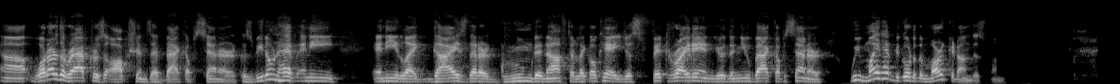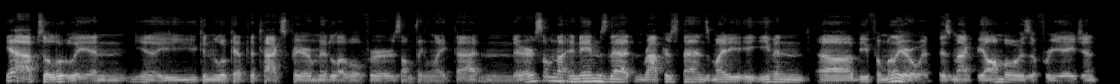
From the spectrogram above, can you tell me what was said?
uh, what are the Raptors' options at backup center? Because we don't have any any like guys that are groomed enough. They're like, okay, just fit right in. You're the new backup center. We might have to go to the market on this one. Yeah, absolutely. And you know, you, can look at the taxpayer mid-level for something like that, and there are some names that Raptors fans might even uh, be familiar with. Bismack Biyombo is a free agent,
